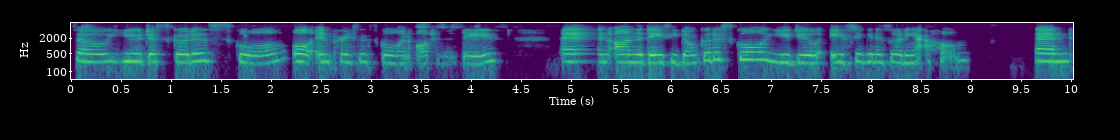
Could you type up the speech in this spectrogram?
So you just go to school, well, in-person school on alternate days, and on the days you don't go to school, you do asynchronous learning at home. And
